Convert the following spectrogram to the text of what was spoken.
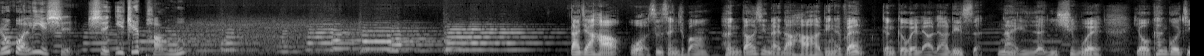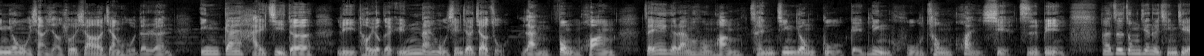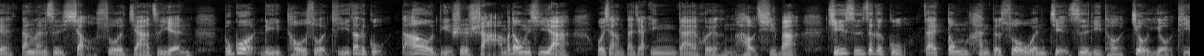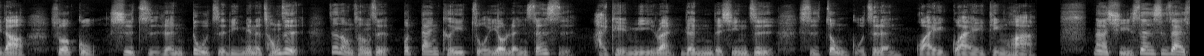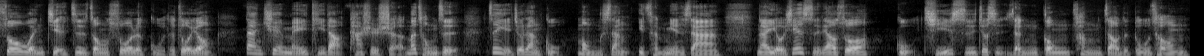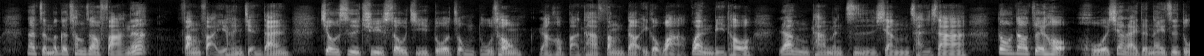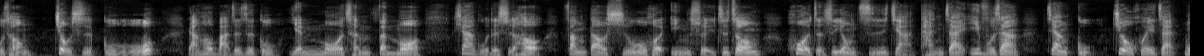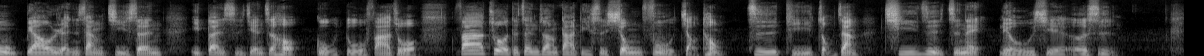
如果历史是一只鹏，大家好，我是陈启鹏，很高兴来到好好听 FM，跟各位聊聊历史，耐人寻味。有看过金庸武侠小说《笑傲江湖》的人，应该还记得里头有个云南五仙教教主蓝凤凰。这个蓝凤凰曾经用蛊给令狐冲换血治病，那这中间的情节当然是小说家之言。不过里头所提到的蛊到底是什么东西呀？我想大家应该会很好奇吧。其实这个蛊在东汉的《说文解字》里头就有提到，说蛊是指人肚子里面的虫子，这种虫子不单可以左右人生死。还可以迷乱人的心智，使中蛊之人乖乖听话。那许慎是在《说文解字》中说了蛊的作用，但却没提到它是什么虫子，这也就让蛊蒙上一层面纱。那有些史料说，蛊其实就是人工创造的毒虫。那怎么个创造法呢？方法也很简单，就是去收集多种毒虫。然后把它放到一个瓦罐里头，让它们自相残杀，斗到最后活下来的那只毒虫就是蛊。然后把这只蛊研磨成粉末，下蛊的时候放到食物或饮水之中，或者是用指甲弹在衣服上，这样蛊就会在目标人上寄生。一段时间之后，蛊毒发作。发作的症状大抵是胸腹绞痛、肢体肿胀，七日之内流血而死。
